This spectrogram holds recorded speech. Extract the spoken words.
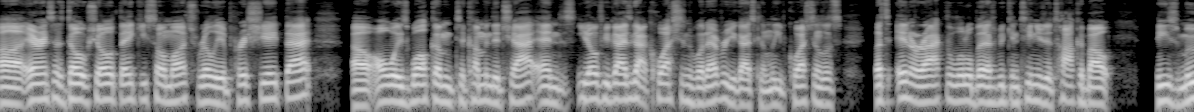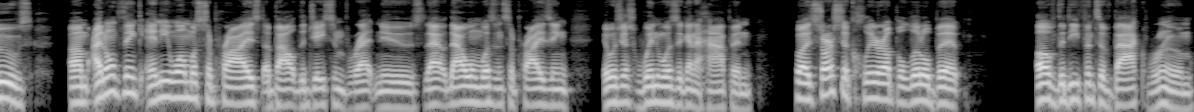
Uh, Aaron says, "Dope show. Thank you so much. Really appreciate that." Uh, always welcome to come into chat. And you know, if you guys got questions, whatever, you guys can leave questions. Let's let's interact a little bit as we continue to talk about these moves. Um, I don't think anyone was surprised about the Jason Verrett news. That that one wasn't surprising. It was just when was it going to happen? So it starts to clear up a little bit of the defensive back room.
